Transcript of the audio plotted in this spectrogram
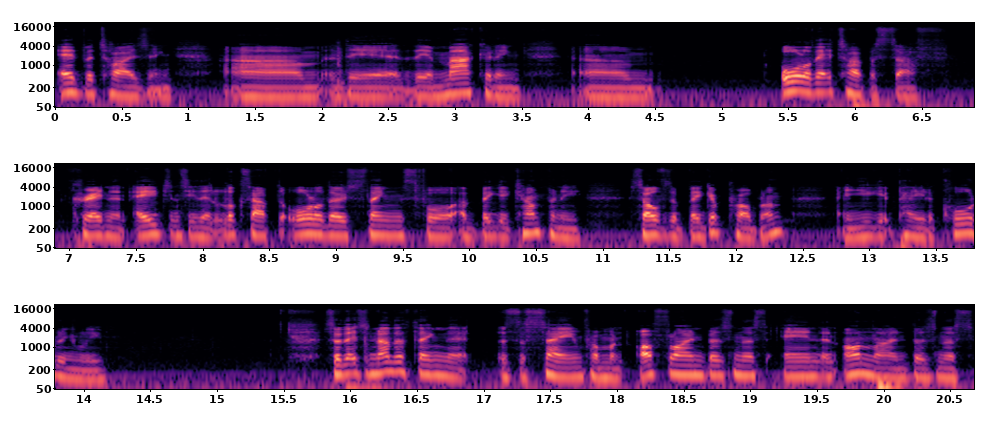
advertising, um, their their marketing, um, all of that type of stuff creating an agency that looks after all of those things for a bigger company solves a bigger problem and you get paid accordingly. So that's another thing that is the same from an offline business and an online business.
